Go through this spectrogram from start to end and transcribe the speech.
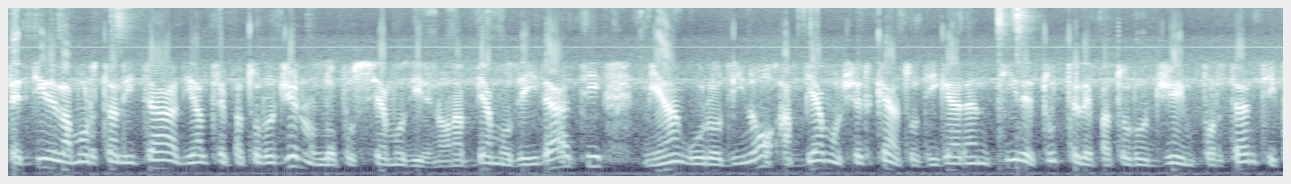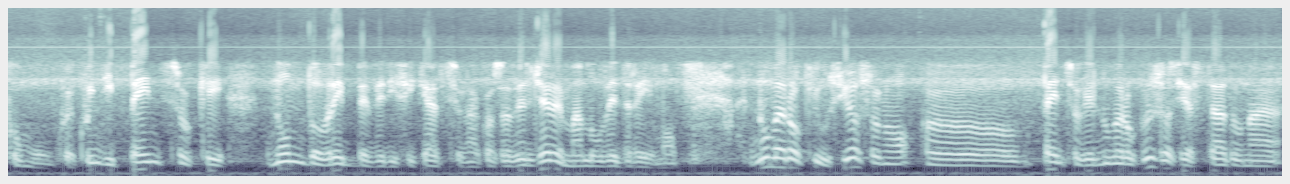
per dire la mortalità di altre patologie non lo possiamo dire, non abbiamo dei dati, mi auguro di no. Abbiamo cercato di garantire tutte le patologie importanti comunque, quindi penso che non dovrebbe verificarsi una cosa del genere, ma lo vedremo. Numero chiuso, io sono, eh, penso che il numero chiuso sia stata una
